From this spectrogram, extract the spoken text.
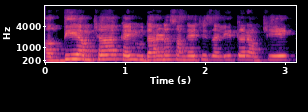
अगदी आमच्या काही उदाहरणं सांगायची झाली तर आमची एक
